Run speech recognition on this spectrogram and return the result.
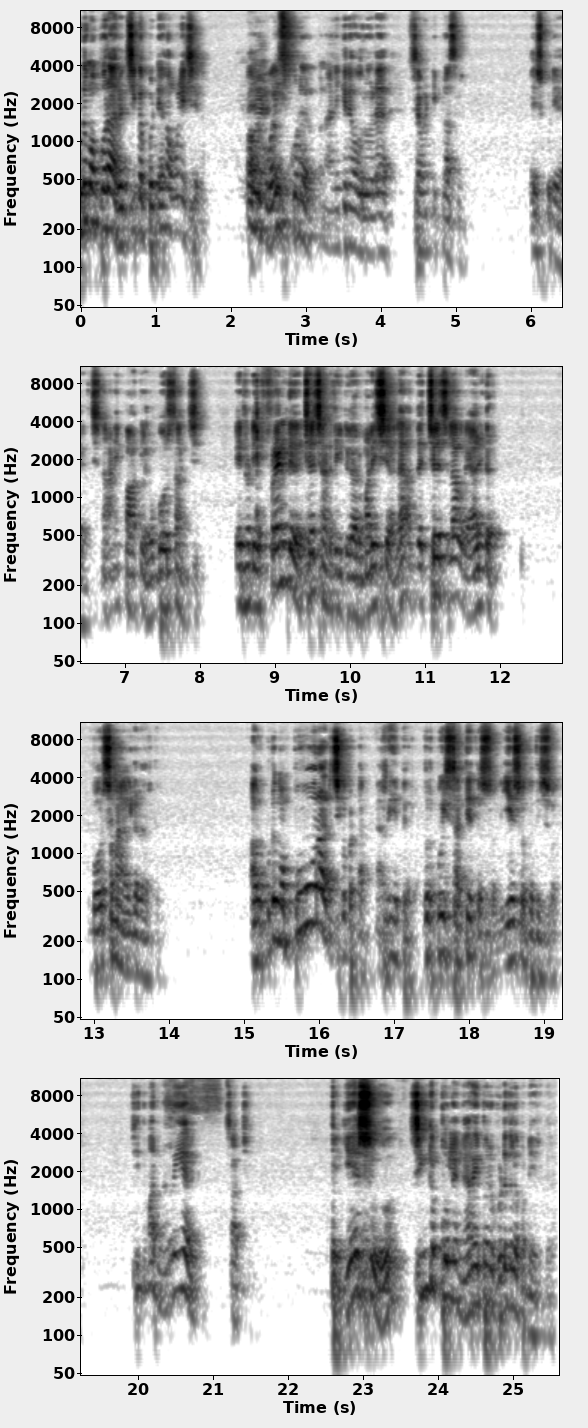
குடும்பம் பூரா ரசிக்கப்பட்டு எல்லாம் ஊழி இப்போ அவருக்கு வயசு கூட இருக்கும் நான் நினைக்கிறேன் ஒரு வேளை செவன்ட்டி ப்ளஸ் இருக்கும் வயசு கூட ஆயிடுச்சு. நானே பார்க்கல. ரொம்ப வருஷம் ஆச்சு. என்னுடைய ஃப்ரெண்டு சர்ச் நடத்திக்கிட்டு இருக்காரு மலேசியாவில் அந்த சர்ச்சில் ஒரு எல்டர் ரொம்ப வருஷமாக ஆல்டராக இருக்குது அவர் குடும்பம் பூரா ரசிக்கப்பட்டாங்க. நிறைய பேர். அவர் போய் சத்தியத்தை சொல் இயேசுவை பற்றி சொல். இந்த மாதிரி நிறைய இருக்கு. சாட்சி. இப்போ இயேசு சிங்கப்பூர்ல நிறைய பேர் விடுதலை பண்ணியிருக்காரு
